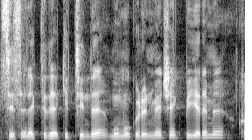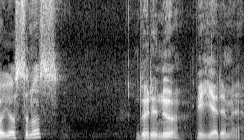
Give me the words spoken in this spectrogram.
Siz elektriğe gittiğinde mumu görünmeyecek bir yere mi koyuyorsunuz? Görünür bir yere mi?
